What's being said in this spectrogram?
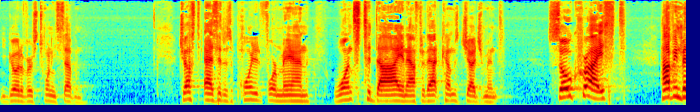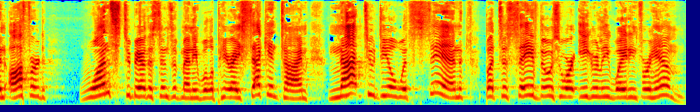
You go to verse 27. Just as it is appointed for man once to die, and after that comes judgment, so Christ having been offered once to bear the sins of many, will appear a second time, not to deal with sin, but to save those who are eagerly waiting for him.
